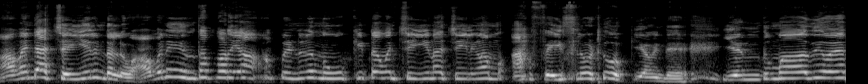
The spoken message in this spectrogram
അവന്റെ ആ ചെയ്യലുണ്ടല്ലോ അവന് എന്താ പറയാ ആ പെണ്ണിനെ നോക്കിയിട്ട് അവൻ ചെയ്യണ ചെയ്യലുകൾ ആ ഫേസിലോട്ട് നോക്കി അവന്റെ എന്തുമാതിരി അവനെ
